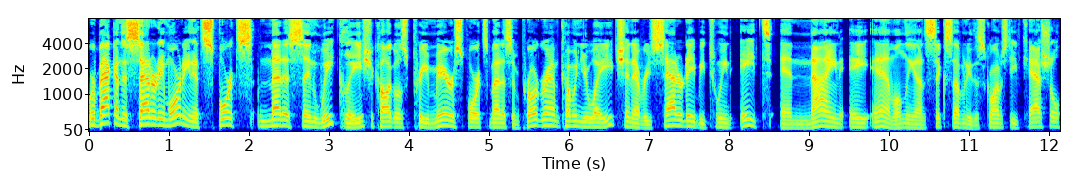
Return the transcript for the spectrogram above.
We're back on this Saturday morning at Sports Medicine Weekly, Chicago's premier sports medicine program, coming your way each and every Saturday between 8 and 9 a.m. Only on 670 The Score. I'm Steve Kashul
